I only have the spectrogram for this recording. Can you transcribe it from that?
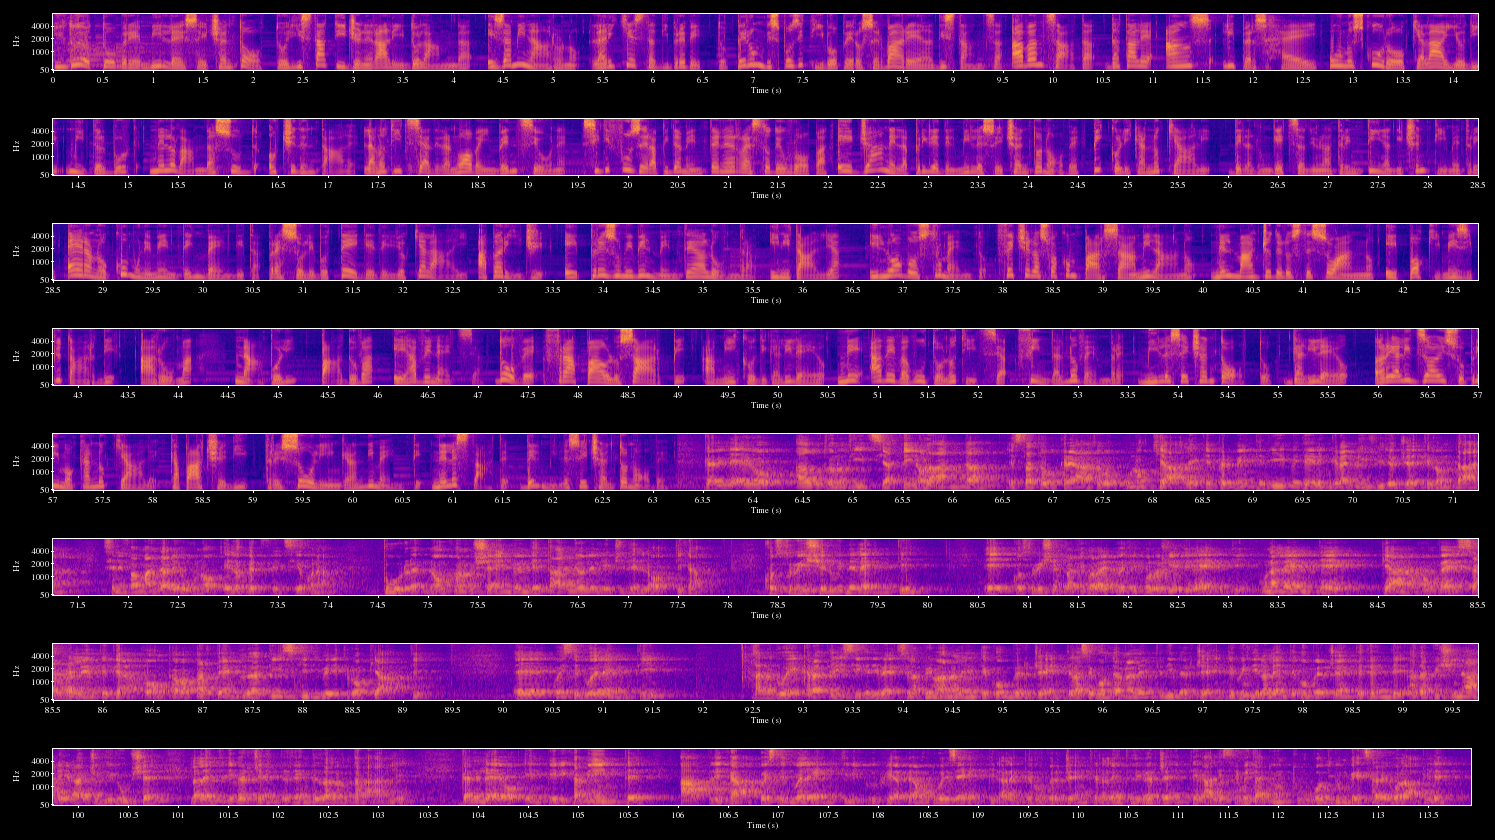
Il 2 ottobre 1608 gli Stati Generali d'Olanda esaminarono la richiesta di brevetto per un dispositivo per osservare a distanza avanzata da tale Hans Lippershey, un oscuro occhialaio di Middelburg nell'Olanda sud-occidentale. La notizia della nuova invenzione si diffuse rapidamente nel resto d'Europa e già nell'aprile del 1609 piccoli cannocchiali della lunghezza di una trentina di centimetri erano comunemente in vendita presso le botteghe degli occhialai a Parigi e presumibilmente a Londra. In Italia il nuovo strumento fece la sua comparsa a Milano nel maggio dello stesso anno e pochi mesi più tardi a Roma, Napoli, Padova e a Venezia, dove Fra Paolo Sarpi, amico di Galileo, ne aveva avuto notizia fin dal novembre 1608. Galileo realizzò il suo primo cannocchiale capace di tre soli ingrandimenti nell'estate del 1609. Galileo ha avuto notizia che in Olanda è stato creato un occhiale che permette di vedere ingranditi gli oggetti lontani. Se ne fa mandare uno e lo perfeziona, pur non conoscendo in dettaglio le leggi dell'ottica. Costruisce lui le lenti e costruisce in particolare due tipologie di lenti, una lente piano convessa e una lente piano concava partendo da dischi di vetro piatti. Eh, queste due lenti hanno due caratteristiche diverse, la prima è una lente convergente, la seconda è una lente divergente, quindi la lente convergente tende ad avvicinare i raggi di luce, la lente divergente tende ad allontanarli. Galileo empiricamente applica queste due lenti, di cui qui abbiamo due esempi, la lente convergente e la lente divergente, all'estremità di un tubo di lunghezza regolabile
